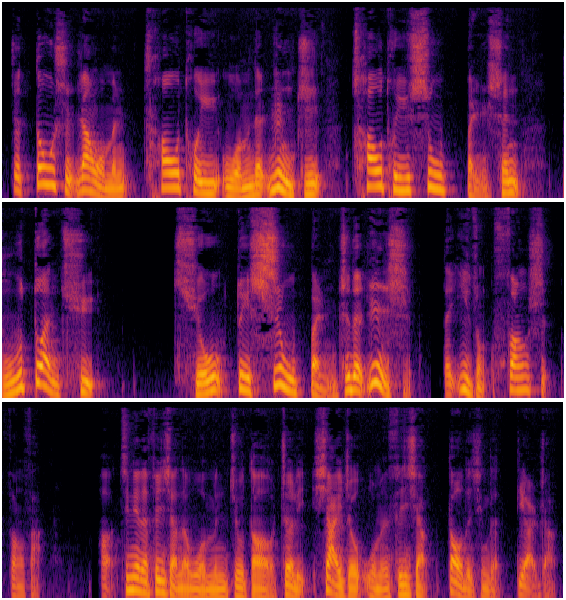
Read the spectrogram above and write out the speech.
这都是让我们超脱于我们的认知，超脱于事物本身，不断去求对事物本质的认识的一种方式方法。好，今天的分享呢，我们就到这里。下一周我们分享《道德经》的第二章。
